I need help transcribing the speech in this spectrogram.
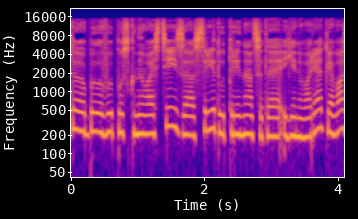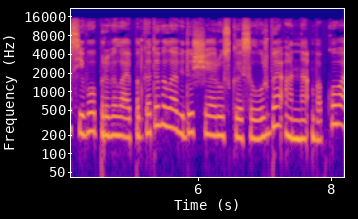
Это был выпуск новостей за среду 13 января. Для вас его провела и подготовила ведущая русской службы Анна Бабкова.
